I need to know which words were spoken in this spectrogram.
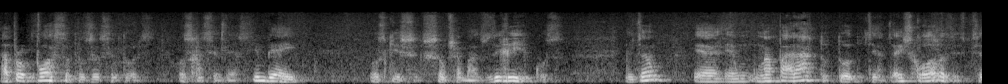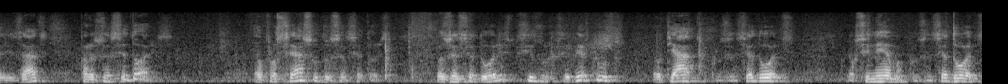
a proposta para os vencedores, os que se vestem bem, os que são chamados de ricos. Então, é, é um, aparato todo, tem até escolas especializadas para os vencedores. É o processo dos vencedores. Os vencedores precisam receber tudo. É o teatro para os vencedores, é o cinema para os vencedores,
